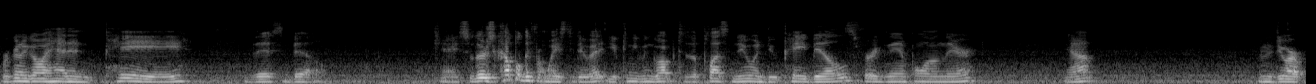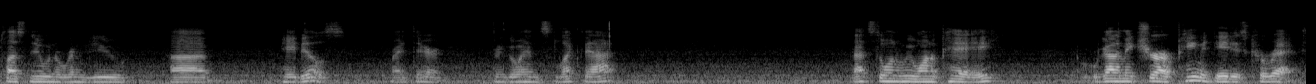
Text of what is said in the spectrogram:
we're going to go ahead and pay this bill. Okay, so there's a couple different ways to do it. You can even go up to the plus new and do pay bills, for example, on there. Yeah. We're going to do our plus new and we're going to do uh, pay bills right there. We're going to go ahead and select that. That's the one we want to pay. We've got to make sure our payment date is correct.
